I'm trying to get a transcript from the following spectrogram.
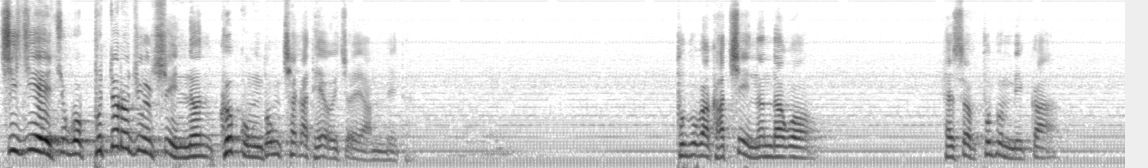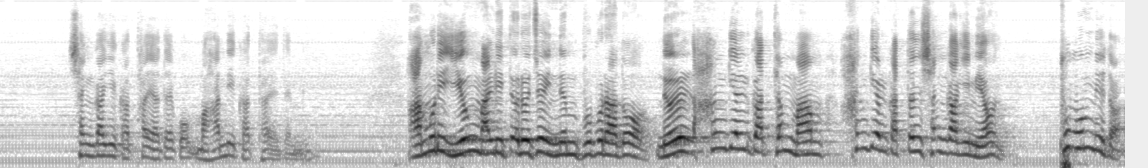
지지해주고 붙들어 줄 수 있는 그 공동체가 되어져야 합니다. 부부가 같이 있는다고 해서 부부입니까? 생각이 같아야 되고 마음이 같아야 됩니다. 아무리 이역만리 떨어져 있는 부부라도 늘 한결같은 마음, 한결같은 생각이면 부부입니다.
